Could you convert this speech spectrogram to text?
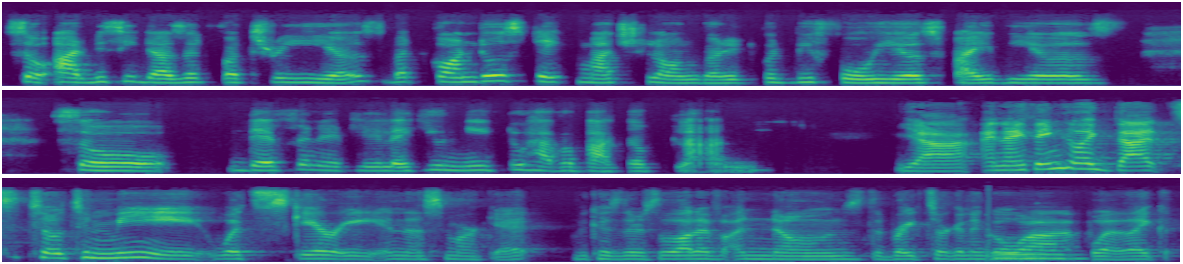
So RBC does it for 3 years but condos take much longer. It could be 4 years, 5 years. So definitely like you need to have a backup plan yeah. And I think like that's so to me, what's scary in this market because there's a lot of unknowns. The rates are going to go mm. up. What like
